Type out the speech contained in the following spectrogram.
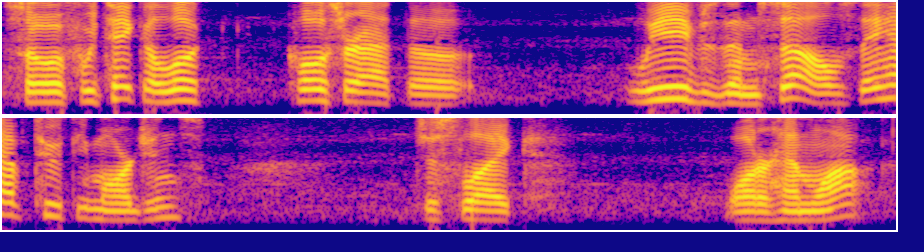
So if we take a look closer at the leaves themselves, they have toothy margins, just like water hemlock.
